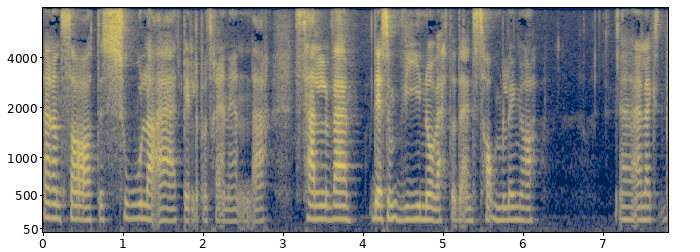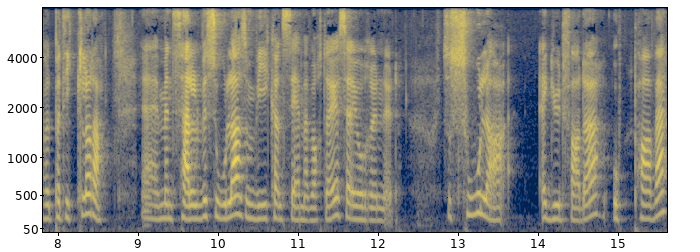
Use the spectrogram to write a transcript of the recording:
Der han sa at sola er et bilde på treenigheten der. Selve det som vi nå vet at det er en samling av eller partikler, da. Eh, Men selve sola, som vi kan se med vårt øye, ser jo rund ut. Så sola er Gud Fader, opphavet.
